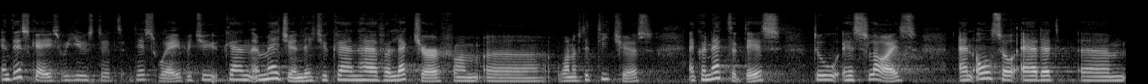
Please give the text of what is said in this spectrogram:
in this case, we used it this way, but you can imagine that you can have a lecture from uh, one of the teachers and connected this to his slides and also added um,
